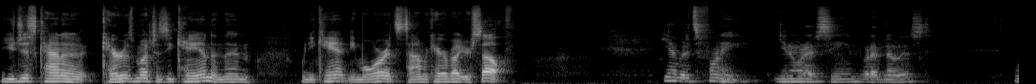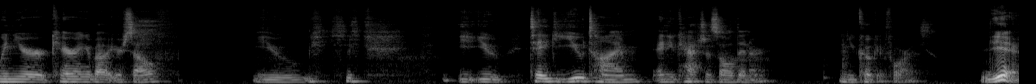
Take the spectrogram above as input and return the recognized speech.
you just kind of care as much as you can, and then when you can't anymore, it's time to care about yourself. Yeah, but it's funny. You know what I've seen, what I've noticed? When you're caring about yourself, you you, take you time and you catch us all dinner and you cook it for us. Yeah.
